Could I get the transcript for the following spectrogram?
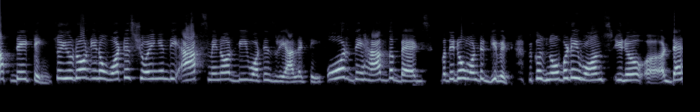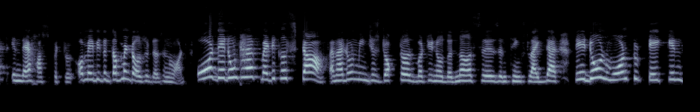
updating. So you don't you know what is showing in the apps may not be what is reality. Or they have the beds but they don't want to give it because nobody wants you know a death in their hospital. Or maybe the government also doesn't want. Or they don't have medical staff. And i don't mean just doctors but you know the nurses and things like that. They don't want to take in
